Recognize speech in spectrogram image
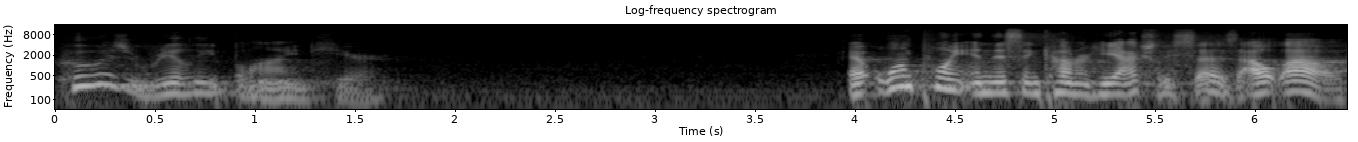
Who is really blind here? At one point in this encounter, he actually says out loud,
